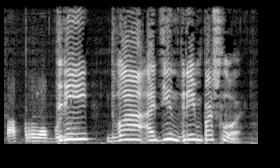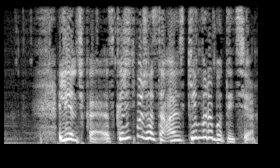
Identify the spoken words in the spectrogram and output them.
попробуем. Три, два, один, время пошло. Леночка, скажите, пожалуйста, а с кем вы работаете?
